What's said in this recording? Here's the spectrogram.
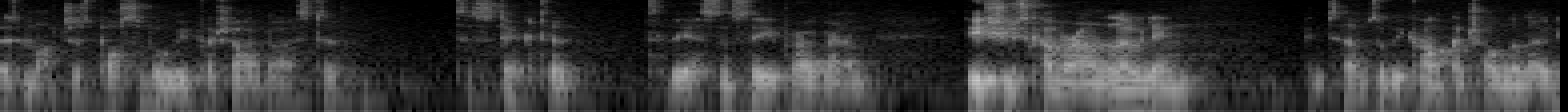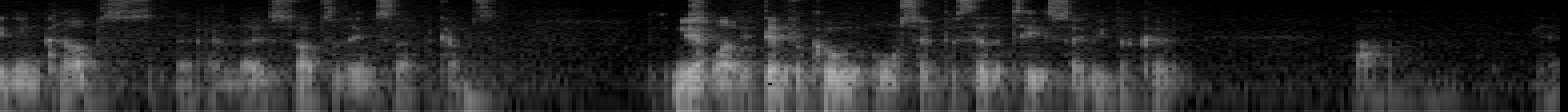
as much as possible, we push our guys to to stick to to the S and C program. The issues come around loading, in terms of we can't control the loading in clubs and those types of things. So that becomes Yeah. slightly difficult. Also facilities. So we look at um, you know,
